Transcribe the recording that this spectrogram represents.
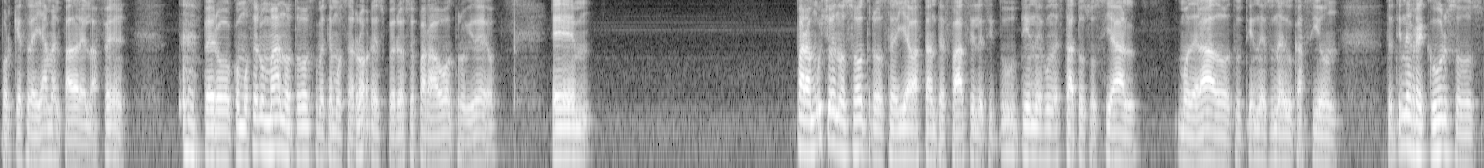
por qué se le llama el padre de la fe. Pero como ser humano todos cometemos errores, pero eso es para otro video. Em, para muchos de nosotros sería bastante fácil si tú tienes un estatus social moderado, tú tienes una educación, tú tienes recursos,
